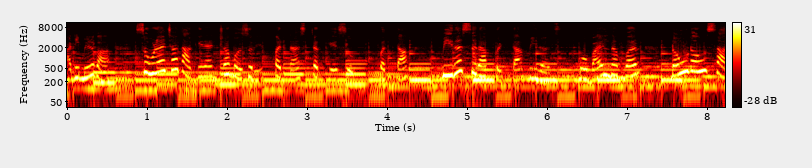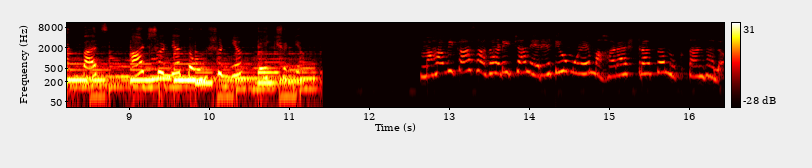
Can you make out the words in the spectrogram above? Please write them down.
आणि मिळवा सोळ्याच्या दागिन्यांच्या मजुरीत पन्नास टक्के सूट. पत्ता मिरज सरापट्टा मिरज. मोबाईल नंबर नऊ नऊ सात पाच आठ शून्य दोन शून्य एक शून्य. महाविकास आघाडीच्या नेरेटिव्हमुळे महाराष्ट्राचं नुकसान झालं.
